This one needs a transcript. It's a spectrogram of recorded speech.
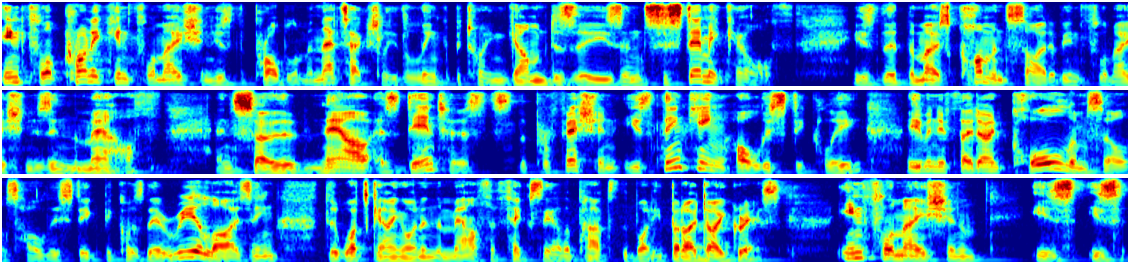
Infl- chronic inflammation is the problem, and that's actually the link between gum disease and systemic health. Is that the most common site of inflammation is in the mouth, and so now as dentists, the profession is thinking holistically, even if they don't call themselves holistic, because they're realizing that what's going on in the mouth affects the other parts of the body. But I digress. Inflammation is is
